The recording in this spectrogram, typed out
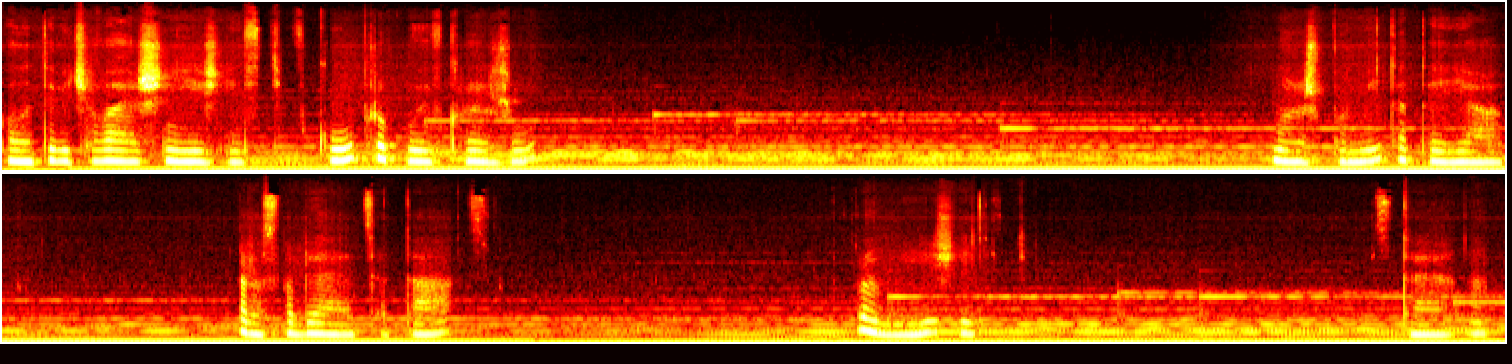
Коли ти відчуваєш ніжність в куприку і в крижу, можеш помітити, як розслабляється таз, проміжність стегна.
